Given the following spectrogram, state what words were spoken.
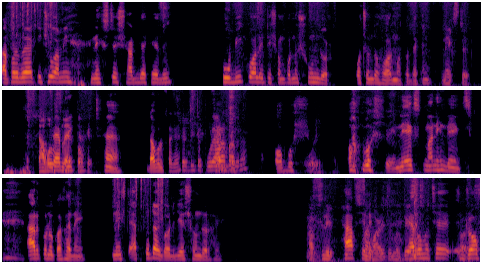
তারপরে ভাইয়া কিছু আমি নেক্সটের শার্ট দেখিয়ে দিই। খুবই কোয়ালিটি সম্পন্ন সুন্দর পছন্দ হওয়ার মতো দেখেন। নেক্সট ডাবল ফ্ল্যাট পকেট হ্যাঁ ডাবল প্যাকেট ফেব্রিকটা পরে আরাম পাবে না? অবশ্যই অবশ্যই। নেক্সট মানে নেক্সট আর কোনো কথা নেই। নেক্সট এতটা গর্জিয়াস সুন্দর হয়। হাফ স্লিভ এবং হচ্ছে drop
